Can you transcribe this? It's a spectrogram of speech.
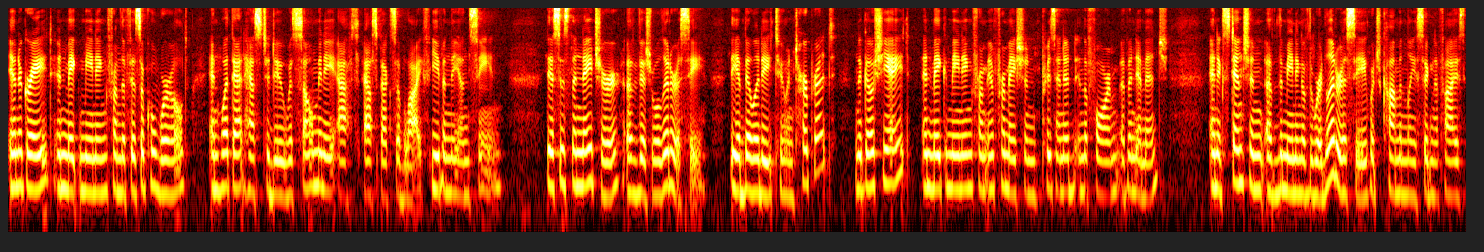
integrate, and make meaning from the physical world, and what that has to do with so many as- aspects of life, even the unseen. This is the nature of visual literacy the ability to interpret, negotiate, and make meaning from information presented in the form of an image, an extension of the meaning of the word literacy, which commonly signifies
